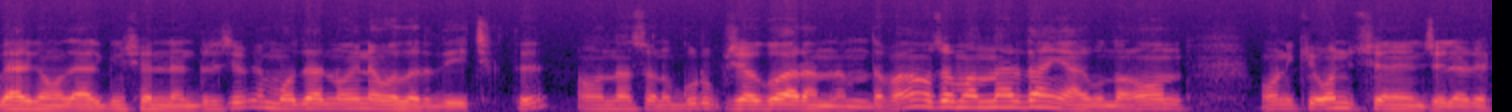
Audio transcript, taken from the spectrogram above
Bergamalı Ergün Şenlendirici ve Modern Oyun Havaları diye çıktı. Ondan sonra Grup Jaguar anlamında falan. O zamanlardan yani bundan 10 12 13 sene önceleri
